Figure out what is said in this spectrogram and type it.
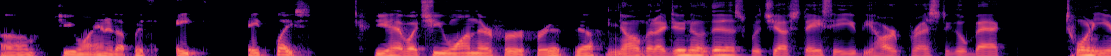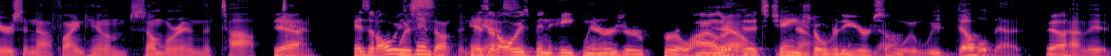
Um, she ended up with eighth eighth place. Do you have what she won there for for it, Jeff? No, but I do know this with Jeff Stacy, you'd be hard pressed to go back twenty years and not find him somewhere in the top Yeah. ten. Has it always been something, Has it always been eight winners or for a while? No, it's changed no, over the years. No, so we, we doubled that. yeah, I mean, it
